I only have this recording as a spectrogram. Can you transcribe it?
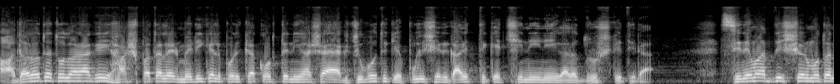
আদালতে তোলার আগেই হাসপাতালের মেডিকেল পরীক্ষা করতে নিয়ে আসা এক যুবতীকে পুলিশের গাড়ির থেকে ছিনিয়ে নিয়ে গেল দুষ্কৃতীরা। সিনেমার দৃশ্যের মতন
